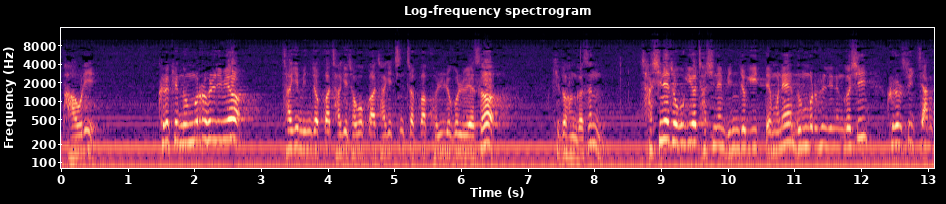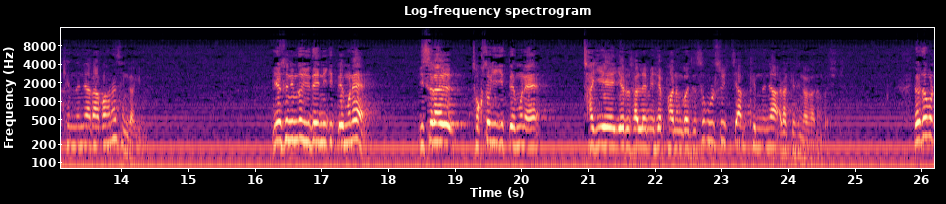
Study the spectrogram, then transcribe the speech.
바울이 그렇게 눈물을 흘리며 자기 민족과 자기 조국과 자기 친척과 권력을 위해서 기도한 것은 자신의 조국이요 자신의 민족이기 때문에 눈물을 흘리는 것이 그럴 수 있지 않겠느냐라고 하는 생각입니다. 예수님도 유대인이기 때문에 이스라엘 족속이기 때문에 자기의 예루살렘이 해파하는 것에서 울 수 있지 않겠느냐 이렇게 생각하는 것이죠. 여러분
